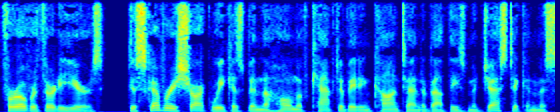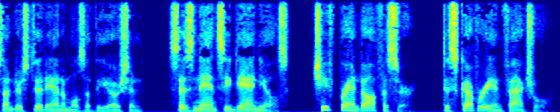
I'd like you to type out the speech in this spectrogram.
For over 30 years, Discovery Shark Week has been the home of captivating content about these majestic and misunderstood animals of the ocean, says Nancy Daniels, Chief Brand Officer, Discovery and Factual.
